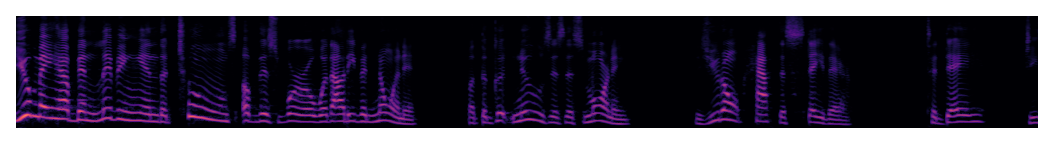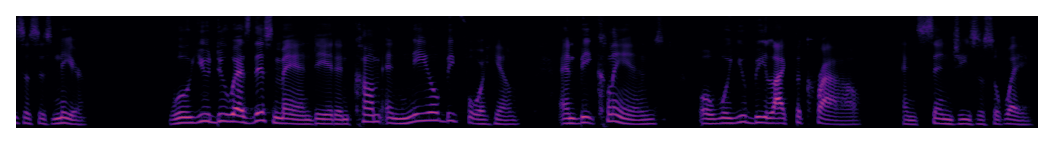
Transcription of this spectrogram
You may have been living in the tombs of this world without even knowing it. But the good news is this morning is you don't have to stay there. Today, Jesus is near. Will you do as this man did and come and kneel before him and be cleansed, or will you be like the crowd and send Jesus away?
